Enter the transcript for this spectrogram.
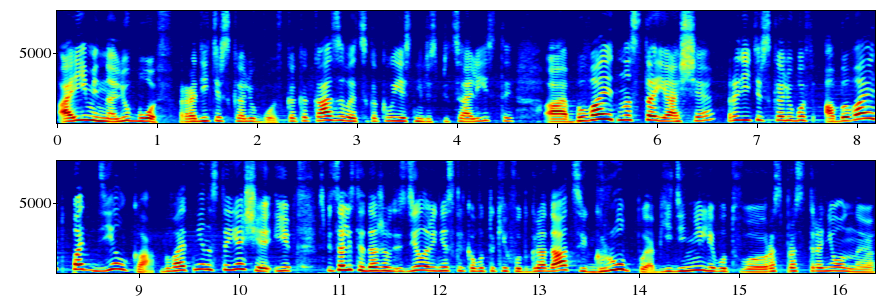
А именно любовь, родительская любовь. Как оказывается, как выяснили специалисты, э, бывает настоящая родительская любовь, а бывает подделка. Бывает не настоящая. И специалисты специалисты даже сделали несколько вот таких вот градаций, группы, объединили вот в распространенные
